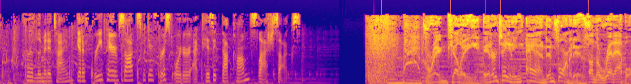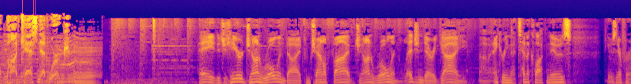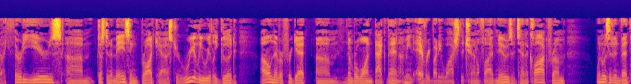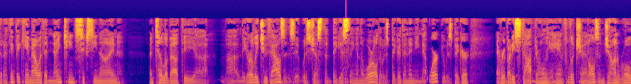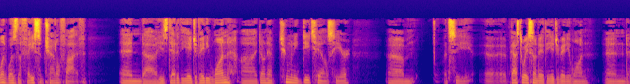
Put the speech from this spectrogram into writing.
For a limited time, get a free pair of socks with your first order at kizik.com slash socks. Greg Kelly, entertaining and informative. on the Red Apple Podcast Network. Hey, did you hear John Roland died from Channel 5? John Roland, legendary guy, uh, anchoring that 10 o'clock news. He was there for like 30 years. Um, just an amazing broadcaster. Really, really good. I'll never forget, um, number one, back then, I mean, everybody watched the Channel 5 news at 10 o'clock from, when was it invented? I think they came out with it in 1969 until about the, uh, uh, the early 2000s. It was just the biggest thing in the world. It was bigger than any network. It was bigger. Everybody stopped. There were only a handful of channels and John Roland was the face of Channel 5 and uh, he's dead at the age of 81. Uh, I don't have too many details here. Um, let's see. Uh, passed away Sunday at the age of 81, and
